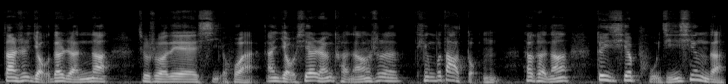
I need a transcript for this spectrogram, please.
但是有的人呢就说的喜欢，啊，有些人可能是听不大懂，他可能对一些普及性的，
